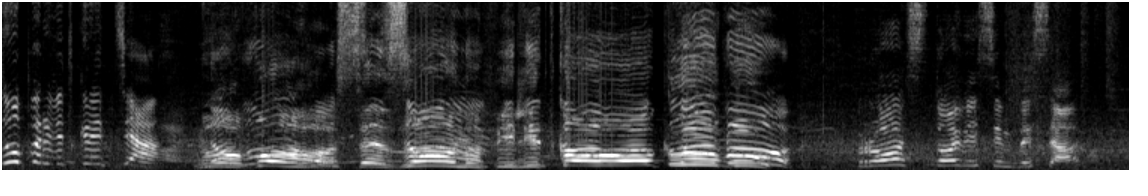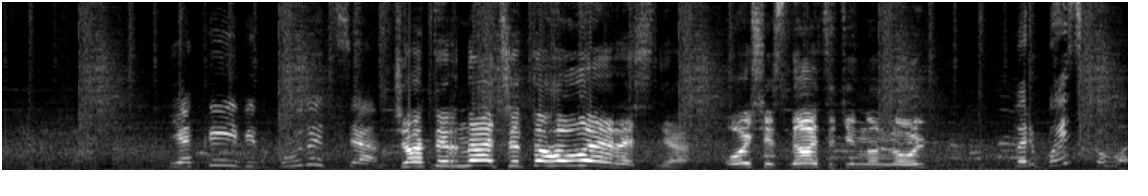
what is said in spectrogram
супер відкриття Нового сезону підліткового клубу! Про 180, який відбудеться? 14 вересня. О 16.00 Вербицького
